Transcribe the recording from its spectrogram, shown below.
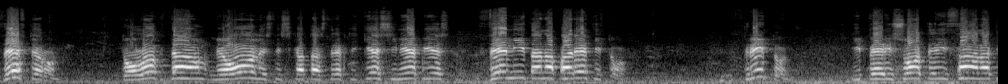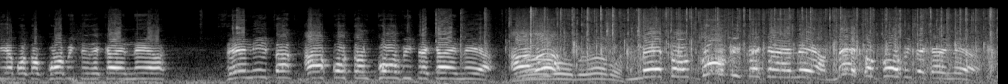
Δεύτερον, το lockdown με όλες τις καταστρεπτικές συνέπειες δεν ήταν απαραίτητο. Τρίτον, οι περισσότεροι θάνατοι από το COVID-19 δεν ήταν από τον COVID-19, αλλά με τον COVID-19, με τον COVID-19.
